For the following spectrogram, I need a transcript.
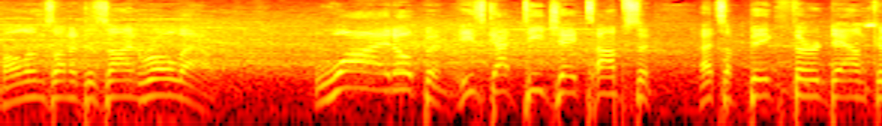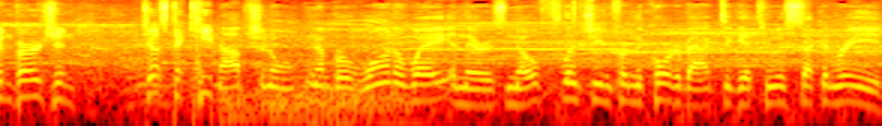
Mullens on a design rollout. Wide open. He's got DJ Thompson. That's a big third down conversion just to keep. Optional number one away, and there is no flinching from the quarterback to get to his second read.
